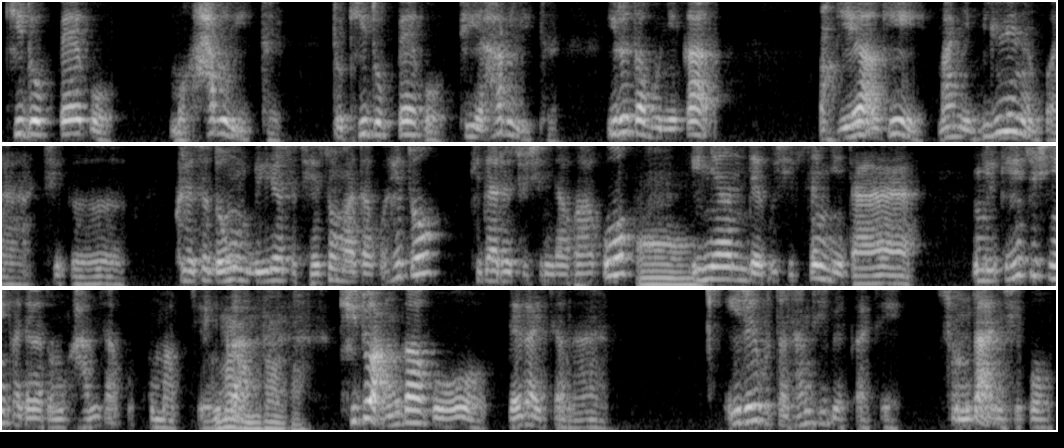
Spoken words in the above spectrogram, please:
기도 빼고 뭐 하루 이틀 또 기도 빼고 뒤에 하루 이틀 이러다 보니까 막 예약이 많이 밀리는 거야 지금. 그래서 너무 밀려서 죄송하다고 해도 기다려 주신다고 하고 어, 인연 되고 싶습니다. 이렇게 해주시니까 내가 너무 감사하고 고맙지. 정말 그러니까 감사하다. 기도 안 가고 내가 있잖아. 1일부터 30일까지 숨도 안 쉬고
